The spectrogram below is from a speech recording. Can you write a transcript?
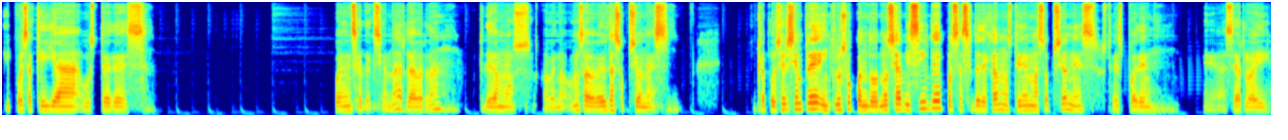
Y pues aquí ya ustedes pueden seleccionar, la verdad. Aquí le damos, bueno, vamos a ver las opciones. Reproducir siempre, incluso cuando no sea visible, pues así le dejamos, tienen más opciones. Ustedes pueden eh, hacerlo ahí.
